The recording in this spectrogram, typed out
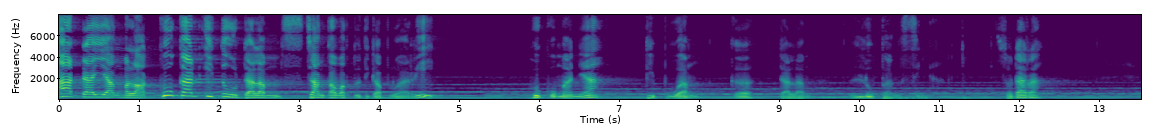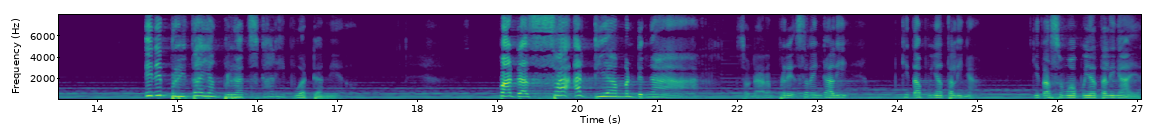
ada yang melakukan itu dalam jangka waktu 30 hari, hukumannya dibuang ke dalam lubang singa. Saudara, ini berita yang berat sekali buat Daniel. Pada saat dia mendengar, saudara sering kali kita punya telinga. Kita semua punya telinga ya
